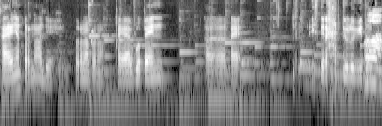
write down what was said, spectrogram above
kayaknya pernah deh pernah pernah kayak gue pengen eh, kayak istirahat dulu gitu. Oh,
